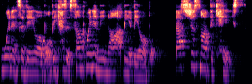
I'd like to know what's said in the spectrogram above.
when it's available because at some point it may not be available. That's just not the case.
